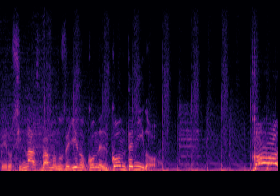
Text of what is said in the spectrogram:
Pero sin más, vámonos de lleno con el contenido. ¡Go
